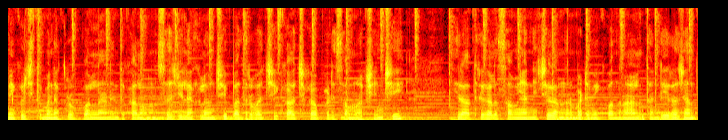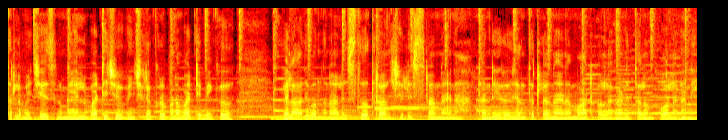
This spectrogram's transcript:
మీకు ఉచితమైన కృప నాయన. ఇంతకాలం సజీలకలోంచి భద్రపరిచి కాచి కాపాడి సంరక్షించి ఈ రాత్రికాల సమయాన్ని ఇచ్చారు అందరిని బట్టి మీకు వందనాలు తండ్రి. ఈరోజు అంతట్లో మీరు చేసిన మేలు బట్టి చూపించిన కృపను బట్టి మీకు వేలాది వందనాలు స్తోత్రాలు చెల్లిస్తున్నాను నాయన. తండ్రి ఈరోజు అంతట్లో నాయన మాట వల్ల కానీ తలంపు వల్ల కానీ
